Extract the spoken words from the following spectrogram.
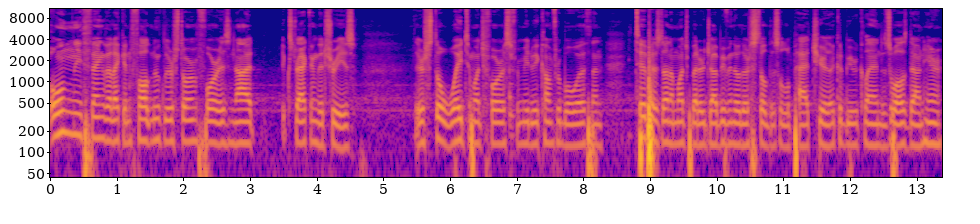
only thing that I can fault Nuclear Storm for is not extracting the trees. There's still way too much forest for me to be comfortable with, and Tib has done a much better job, even though there's still this little patch here that could be reclaimed, as well as down here.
